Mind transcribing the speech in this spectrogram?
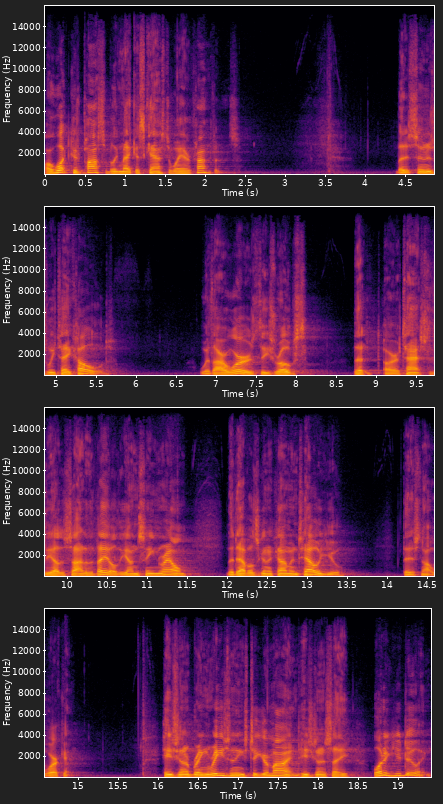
or what could possibly make us cast away our confidence? But as soon as we take hold with our words, these ropes that are attached to the other side of the veil, the unseen realm, the devil's going to come and tell you that it's not working. He's going to bring reasonings to your mind. He's going to say, What are you doing?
